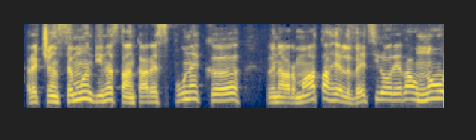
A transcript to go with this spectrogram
recensământ din ăsta în care spune că în armata helveților erau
